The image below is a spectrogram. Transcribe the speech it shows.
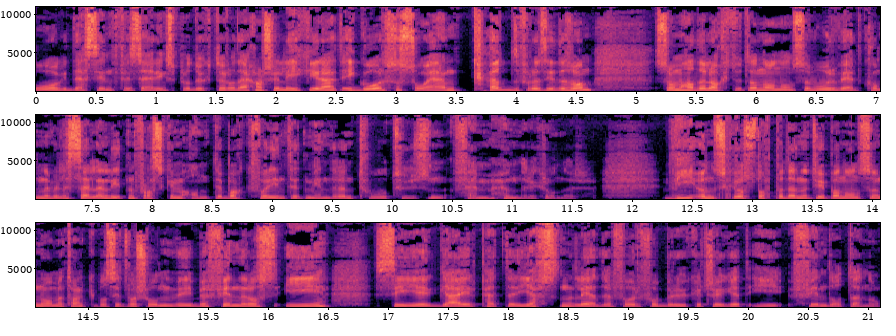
og desinfiseringsprodukter. Og det er kanskje like greit. I går så, så jeg en kødd, for å si det sånn, som hadde lagt ut en annonse hvor vedkommende ville selge en liten flaske med antibac for intet mindre enn 2500 kroner. Vi ønsker å stoppe denne type annonser nå med tanke på situasjonen vi befinner oss i, sier Geir Petter Jefsen, leder for forbrukertrygghet i finn.no.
